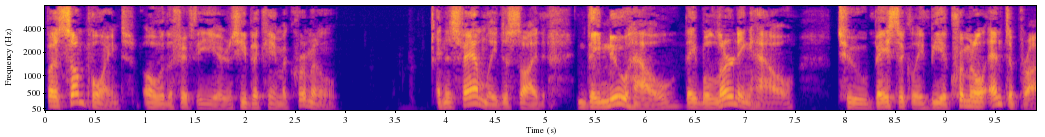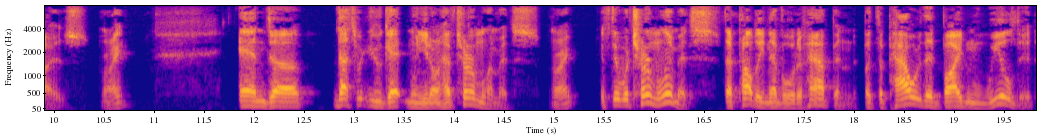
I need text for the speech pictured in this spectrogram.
But at some point over the 50 years, he became a criminal. And his family decided they knew how, they were learning how to basically be a criminal enterprise, right? And uh, that's what you get when you don't have term limits, right? If there were term limits, that probably never would have happened. But the power that Biden wielded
